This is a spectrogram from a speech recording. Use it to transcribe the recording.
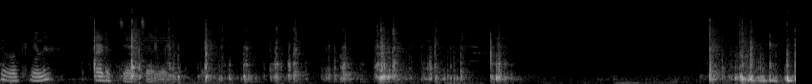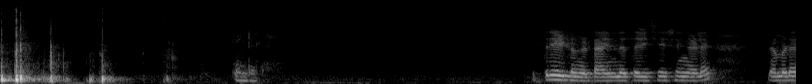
നമുക്കിങ്ങനെ അടച്ച് വെച്ചാൽ മതി. ഇത്രയേ ഉള്ളൂ കേട്ടോ ഇന്നത്തെ വിശേഷങ്ങൾ നമ്മുടെ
